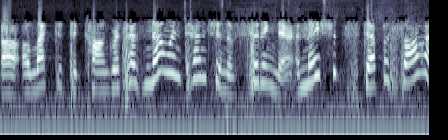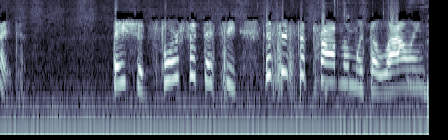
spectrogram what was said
uh, elected to Congress, has no intention of sitting there, and they should step aside. They should forfeit that seat. This is the problem with allowing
